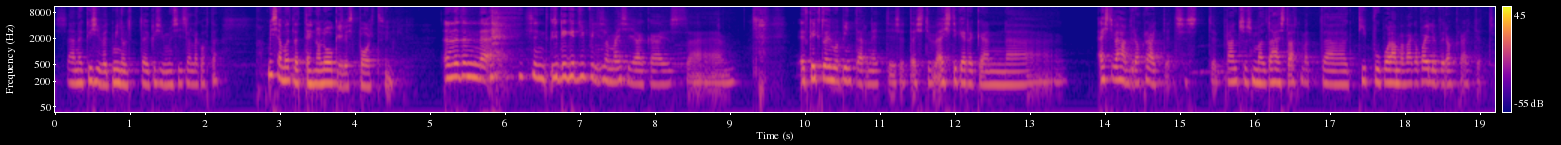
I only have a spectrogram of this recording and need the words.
siis nad küsivad minult küsimusi selle kohta. mis sa mõtled tehnoloogilist poolt siin? Need on, see on see kõige tüüpilisem asi, aga just äh, et kõik toimub internetis, et hästi, hästi kerge on äh, hästi vähe on bürokraatiat, sest Prantsusmaal tahes-tahtmata kipub olema väga palju bürokraatiat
